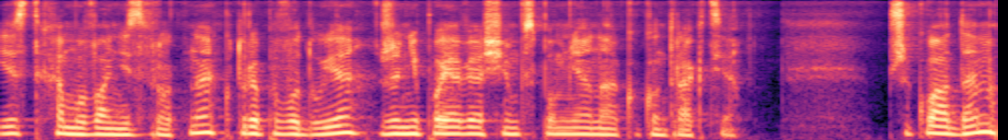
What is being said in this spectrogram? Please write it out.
jest hamowanie zwrotne, które powoduje, że nie pojawia się wspomniana kokontrakcja. Przykładem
